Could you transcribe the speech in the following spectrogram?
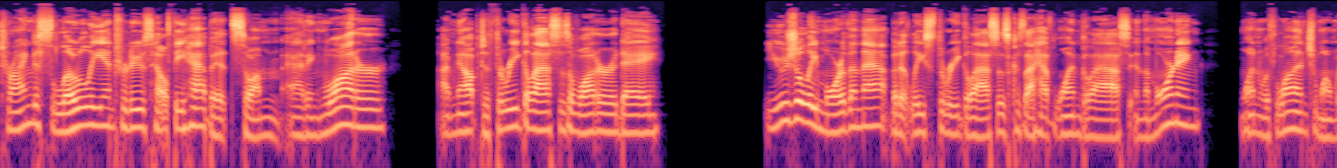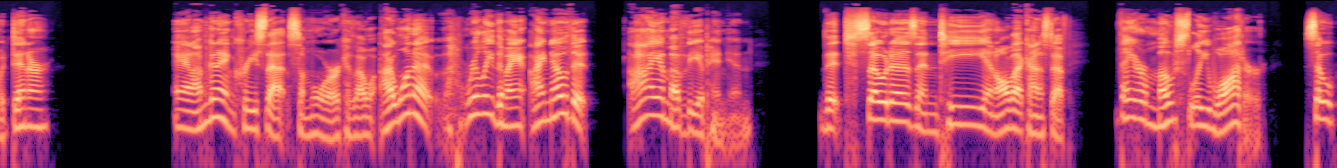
trying to slowly introduce healthy habits. So I'm adding water. I'm now up to three glasses of water a day. Usually more than that, but at least three glasses because I have one glass in the morning, one with lunch, one with dinner. And I'm going to increase that some more because I, I want to really the main. I know that I am of the opinion that sodas and tea and all that kind of stuff, they are mostly water. So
